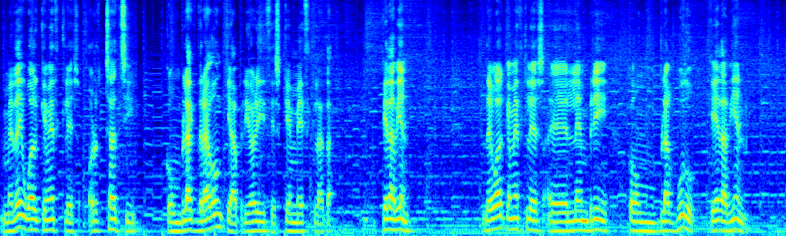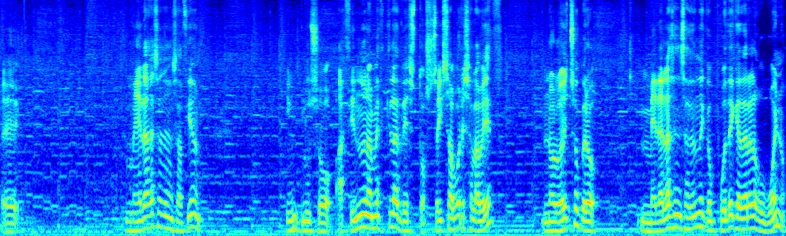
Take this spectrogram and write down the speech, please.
Me da igual que mezcles Orchachi con Black Dragon, que a priori dices que mezcla. Queda bien. Da igual que mezcles eh, con Black Voodoo, queda bien. Eh, me da esa sensación. Incluso haciendo una mezcla de estos seis sabores a la vez, no lo he hecho, pero me da la sensación de que puede quedar algo bueno.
